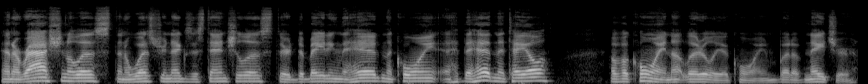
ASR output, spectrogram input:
and a rationalist and a Western existentialist. They're debating the head and the coin, uh, the head and the tail of a coin, not literally a coin, but of nature.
